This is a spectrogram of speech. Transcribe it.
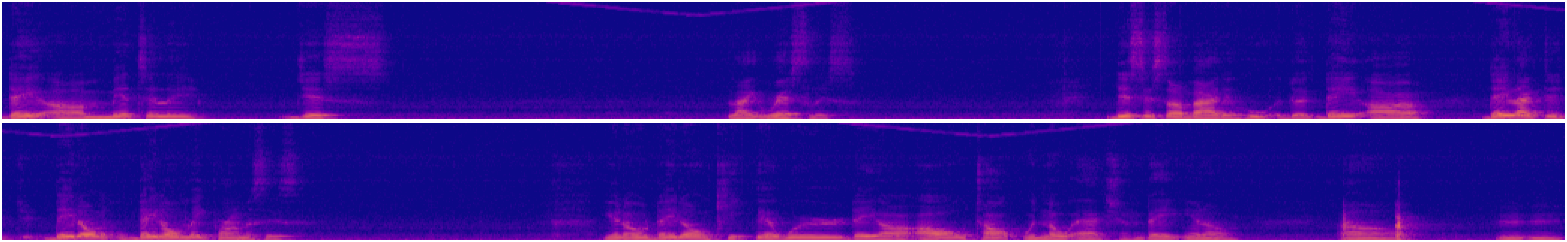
They are mentally just like restless. This is somebody who they are. They like to. They don't. They don't make promises. You know, they don't keep their word. They are all talk with no action. They, you know, uh, mm-mm.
